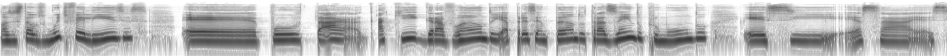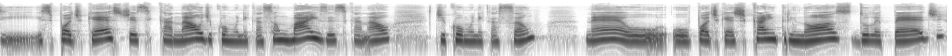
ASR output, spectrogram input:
Nós estamos muito felizes é, por estar aqui gravando e apresentando, trazendo para o mundo esse, essa, esse, esse podcast, esse canal de comunicação, mais esse canal de comunicação, né? O, o podcast Cá Entre Nós, do Leped.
